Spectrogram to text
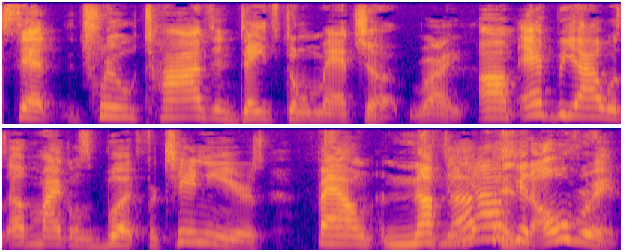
said true times and dates don't match up. Right. Um, FBI was up Michael's butt for 10 years, found nothing. Y'all get over it.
